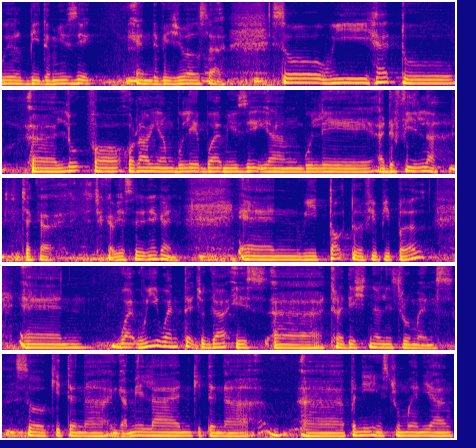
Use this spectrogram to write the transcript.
will be the music visuals lah. So we had to uh, look for orang yang boleh buat music yang boleh ada feel lah cakap cakap biasanya kan. And we talk to a few people and what we wanted juga is uh, traditional instruments. So kita nak gamelan, kita nak uh, apa ni instrumen yang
